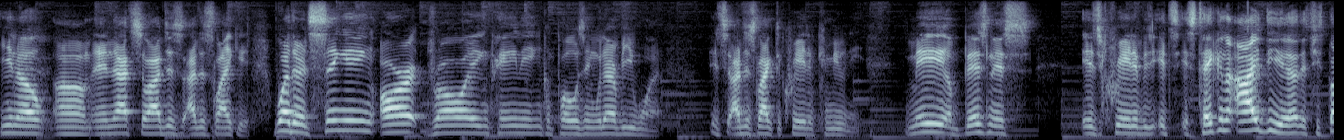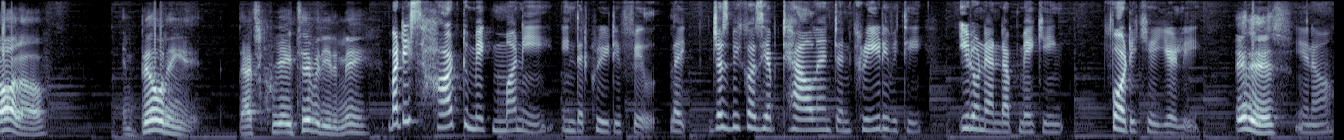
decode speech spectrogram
you know um, and that's so i just i just like it. Whether it's singing art drawing painting composing whatever you want it's i just like the creative community. Me a business is creative it's it's taking an idea that you thought of and building it that's creativity to me But it's hard to make money in that creative field. Like just because you have talent and creativity, you don't end up making 40k yearly. it is You know.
